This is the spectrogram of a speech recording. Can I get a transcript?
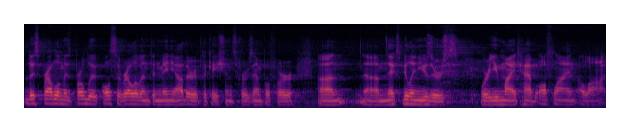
this problem is probably also relevant in many other applications, for example, for um, um, next billion users, where you might have offline a lot,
